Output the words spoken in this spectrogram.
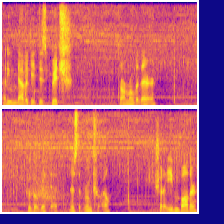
How do you navigate this bitch? There's armor over there. Could go get that. There's the rune trial. Should I even bother?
